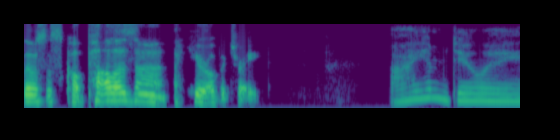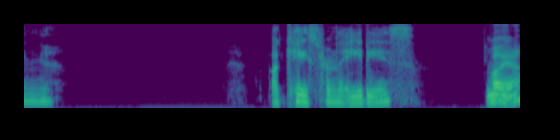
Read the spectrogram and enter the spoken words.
This is called Paula Zahn, a hero betrayed. I am doing a case from the 80s. Oh yeah.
